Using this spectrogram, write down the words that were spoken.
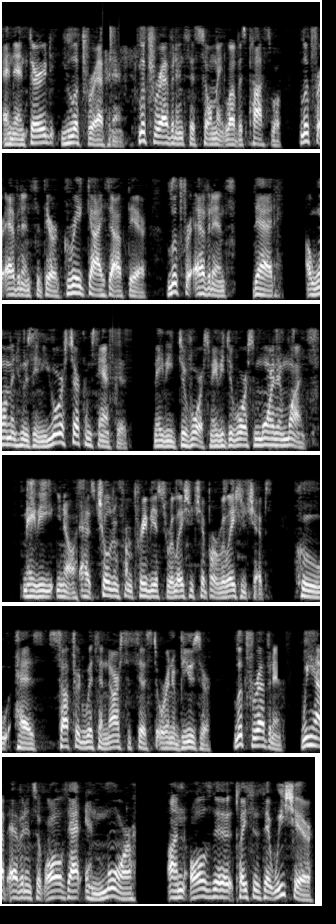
And then third, you look for evidence. Look for evidence that soulmate love is possible. Look for evidence that there are great guys out there. Look for evidence that a woman who's in your circumstances, maybe divorced, maybe divorced more than once, maybe, you know, has children from previous relationship or relationships, who has suffered with a narcissist or an abuser. Look for evidence. We have evidence of all of that and more on all of the places that we share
